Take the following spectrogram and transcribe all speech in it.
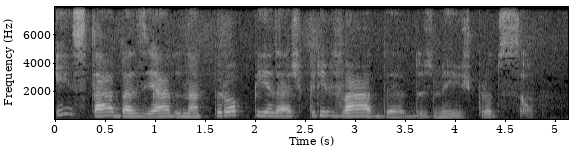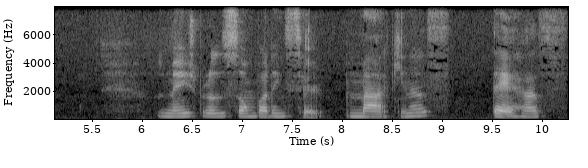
E está baseado na propriedade privada dos meios de produção. Os meios de produção podem ser máquinas, terras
